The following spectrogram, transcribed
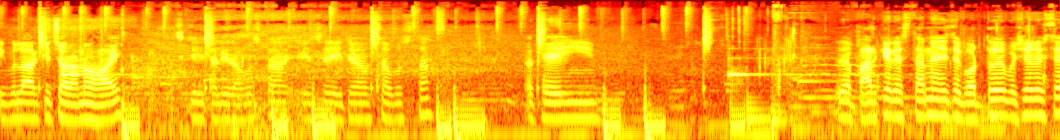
এগুলো আর কি চড়ানো হয়। আজকে ইতালির অবস্থা এসে এইটা হচ্ছে অবস্থা। ওকে পার্কের স্থানে এই যে গর্ত হয়ে বসে রয়েছে।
